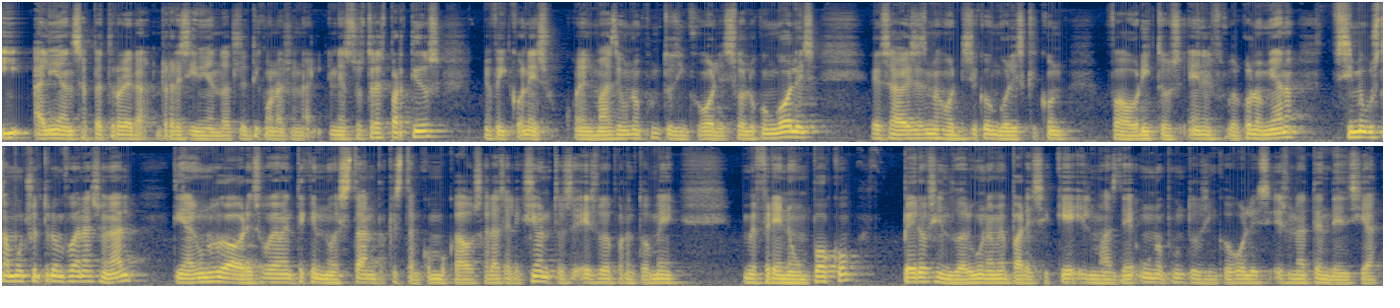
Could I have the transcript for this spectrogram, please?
y Alianza Petrolera recibiendo Atlético Nacional. En estos tres partidos me fui con eso, con el más de 1.5 goles, solo con goles. Es a veces mejor dice con goles que con favoritos en el fútbol colombiano. Sí me gusta mucho el triunfo de Nacional. Tiene algunos jugadores obviamente que no están porque están convocados a la selección, entonces eso de pronto me, me frena un poco. Pero sin duda alguna me parece que el más de 1.5 goles es una tendencia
